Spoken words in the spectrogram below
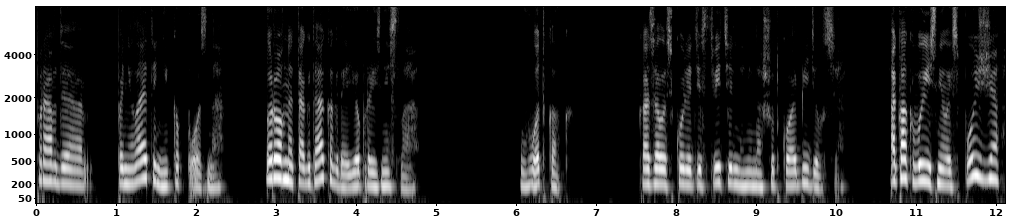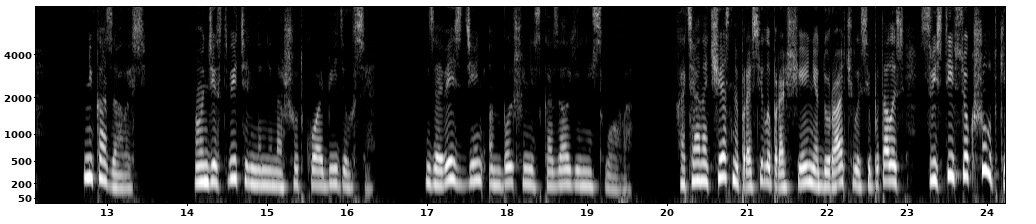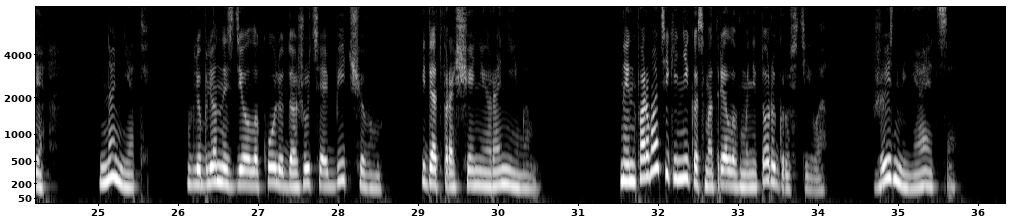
Правда, поняла это Ника поздно. Ровно тогда, когда ее произнесла. Вот как. Казалось, Коля действительно не на шутку обиделся. А как выяснилось позже, не казалось. Он действительно не на шутку обиделся. За весь день он больше не сказал ей ни слова. Хотя она честно просила прощения, дурачилась и пыталась свести все к шутке. Но нет. Влюблённость сделала Колю до жути обидчивым и до отвращения ранимым. На информатике Ника смотрела в монитор и грустила. Жизнь меняется.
